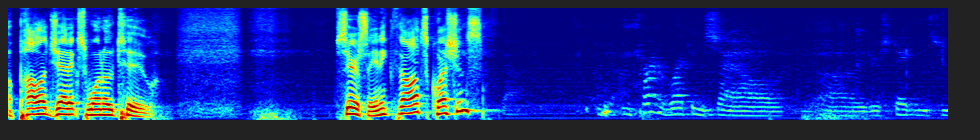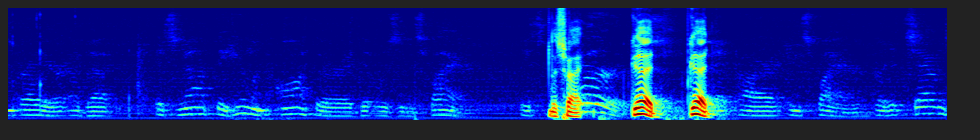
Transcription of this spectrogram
Apologetics 102. Seriously, any thoughts, questions? I'm trying to reconcile uh, your statements from earlier about it's not the human author that was inspired. That's right. Good, good. that are inspired. But it sounds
